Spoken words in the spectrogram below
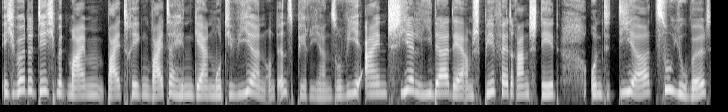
Ich würde dich mit meinen Beiträgen weiterhin gern motivieren und inspirieren, so wie ein Cheerleader, der am Spielfeldrand steht und dir zujubelt,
